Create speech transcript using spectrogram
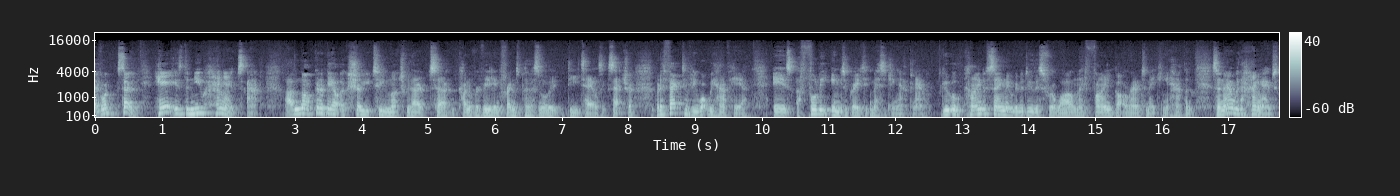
everyone, so here is the new Hangouts app. I'm not going to be able to show you too much without uh, kind of revealing friends' personal details, etc. But effectively what we have here is a fully integrated messaging app now. Google kind of saying they were going to do this for a while and they finally got around to making it happen. So now with a Hangout,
